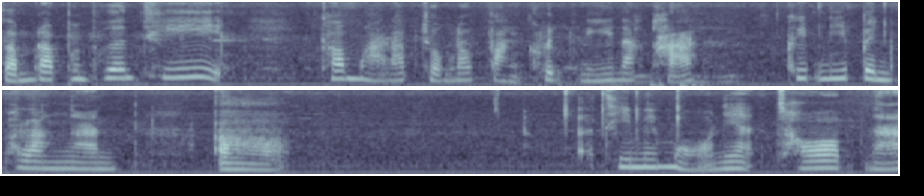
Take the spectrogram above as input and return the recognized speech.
สำหรับเพื่อนๆที่เข้ามารับชมรับฟังคลิปนี้นะคะ คลิปนี้เป็นพลังงานเอ่อ ที่แม่หมอเนี่ยชอบนะ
